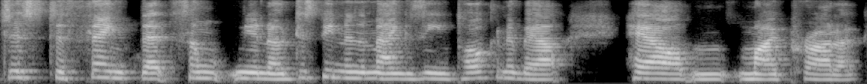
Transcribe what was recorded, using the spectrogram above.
Just to think that some you know just being in the magazine talking about how my product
